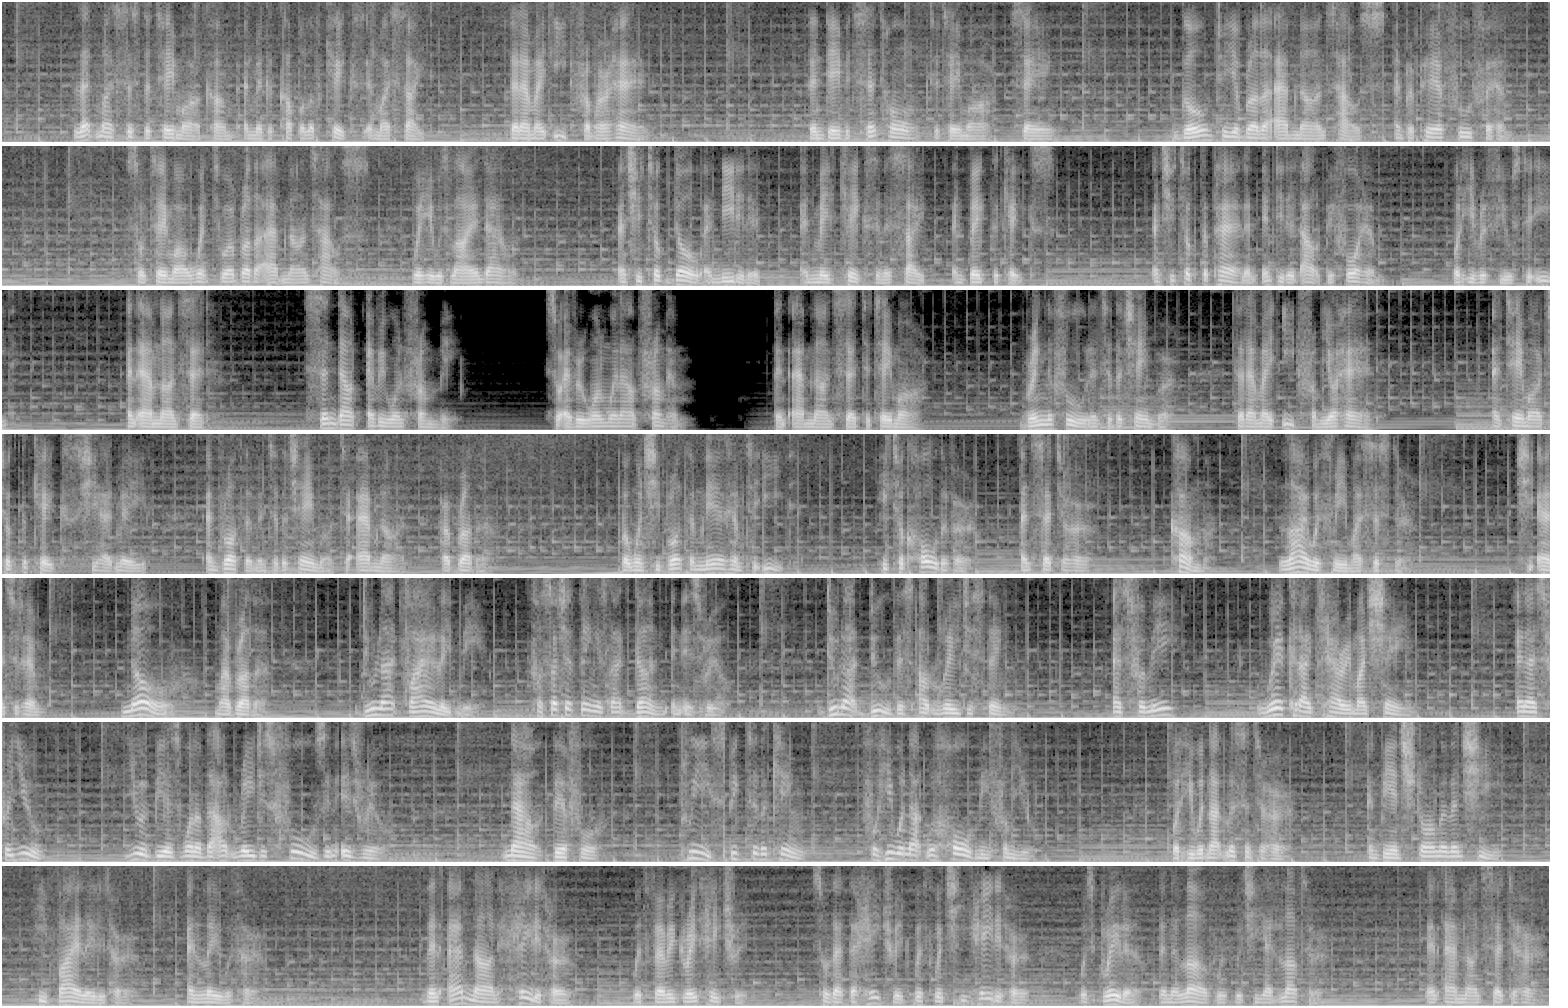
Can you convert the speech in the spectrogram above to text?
let my sister Tamar come and make a couple of cakes in my sight, that I might eat from her hand. Then David sent home to Tamar, saying, Go to your brother Amnon's house and prepare food for him. So Tamar went to her brother Amnon's house where he was lying down. And she took dough and kneaded it, and made cakes in his sight, and baked the cakes. And she took the pan and emptied it out before him, but he refused to eat. And Amnon said, Send out everyone from me. So everyone went out from him. Then Amnon said to Tamar, Bring the food into the chamber, that I may eat from your hand. And Tamar took the cakes she had made and brought them into the chamber to Amnon, her brother. But when she brought them near him to eat, he took hold of her and said to her, Come, lie with me, my sister. She answered him, No, my brother, do not violate me, for such a thing is not done in Israel. Do not do this outrageous thing. As for me, where could I carry my shame? And as for you, you would be as one of the outrageous fools in Israel. Now, therefore, please speak to the king, for he would not withhold me from you. But he would not listen to her, and being stronger than she, he violated her and lay with her. Then Amnon hated her with very great hatred, so that the hatred with which he hated her was greater than the love with which he had loved her. And Amnon said to her,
